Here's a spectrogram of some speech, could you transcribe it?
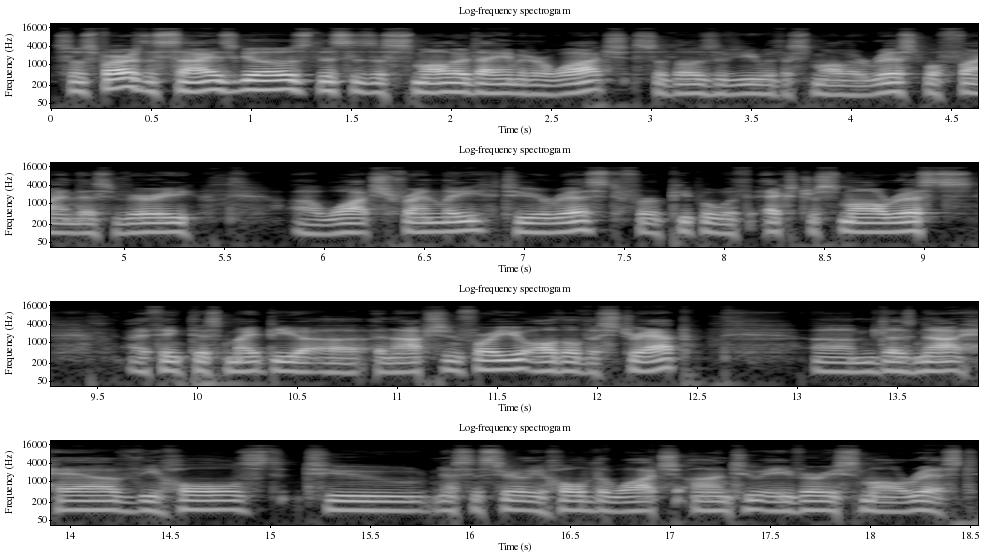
So as far as the size goes, this is a smaller diameter watch. So those of you with a smaller wrist will find this very uh, watch friendly to your wrist. For people with extra small wrists, I think this might be a, an option for you, although the strap um, does not have the holes to necessarily hold the watch onto a very small wrist.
